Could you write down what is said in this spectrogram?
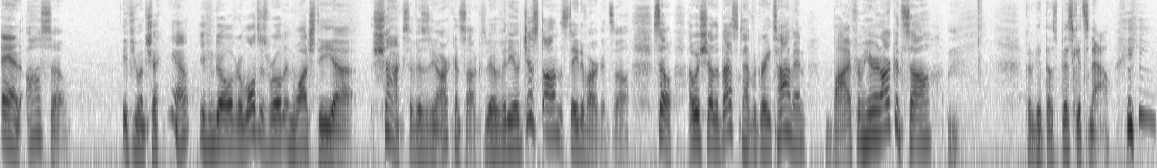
And also, if you want to check me out, you can go over to Wolters World and watch the uh, shocks of visiting Arkansas because we have a video just on the state of Arkansas. So I wish you all the best and have a great time and bye from here in Arkansas. Gonna get those biscuits now.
